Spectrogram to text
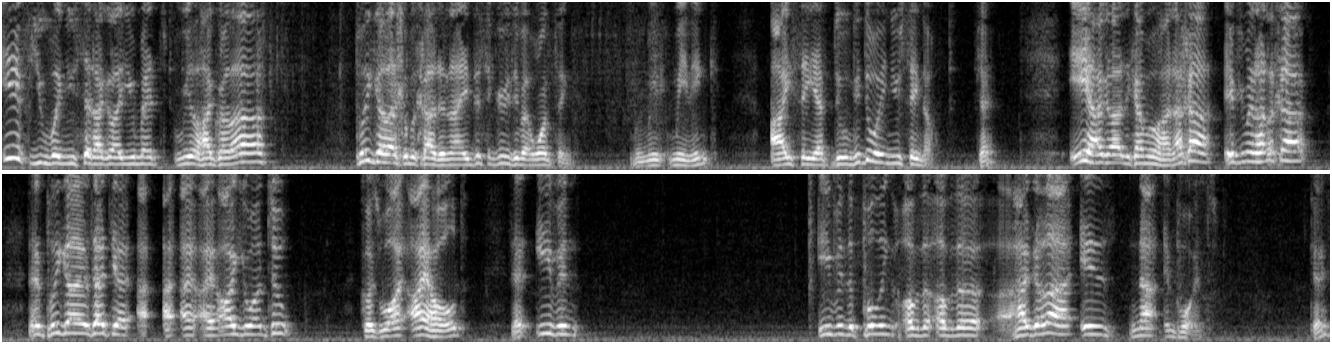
If you, when you said hagrala, you meant real hagrala. And I disagree with you about one thing. Meaning, I say you have to do vidu and you say no. Okay? If you meant hanacha, then I, I, I, argue on two. Because why I hold that even even the pulling of the of the uh, Haggalah is not important. Okay,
